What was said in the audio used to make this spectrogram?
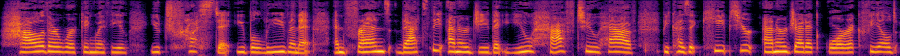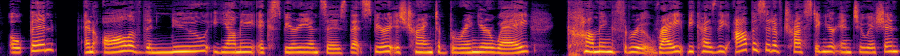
how they're working with you, you trust it, you believe in it. And friends, that's the energy that you have to have because it keeps your energetic auric field open and all of the new yummy experiences that spirit is trying to bring your way coming through, right? Because the opposite of trusting your intuition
